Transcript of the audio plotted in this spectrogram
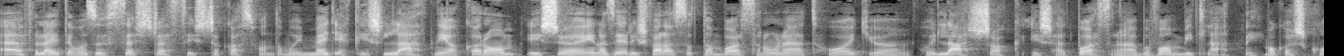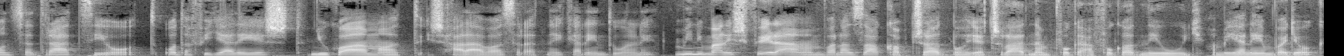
elfelejtem az összes stressz, és csak azt mondom, hogy megyek, és látni akarom, és én azért is választottam Barcelonát, hogy, hogy lássak, és hát Barcelonában van mit látni. Magas koncentrációt, odafigyelést, nyugalmat, és hálával szeretnék elindulni. Minimális félelmem van azzal kapcsolatban, hogy a család nem fog elfogadni úgy, amilyen én vagyok,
